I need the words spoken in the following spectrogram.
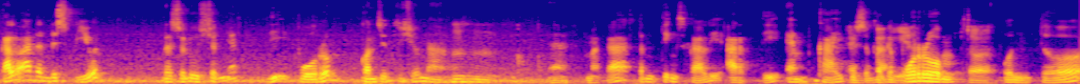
kalau ada dispute, resolutionnya di forum konstitusional. Mhm. Nah, maka penting sekali arti MK itu MK, sebagai iya. forum Betul. untuk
